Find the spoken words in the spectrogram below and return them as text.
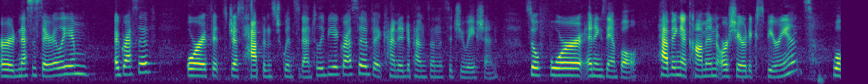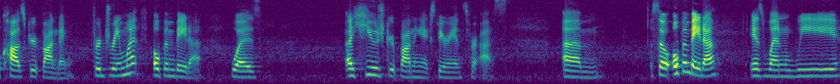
or necessarily aggressive or if it just happens to coincidentally be aggressive, it kind of depends on the situation. So, for an example, having a common or shared experience will cause group bonding. For Dreamwidth, open beta was a huge group bonding experience for us. Um, so, open beta is when we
